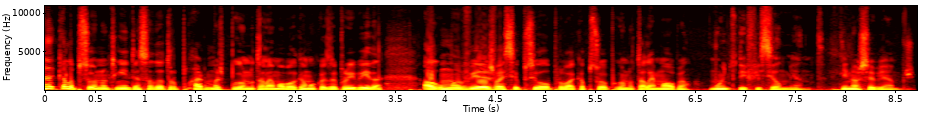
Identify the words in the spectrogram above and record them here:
Aquela pessoa não tinha intenção de atropelar, mas pegou no telemóvel, que é uma coisa proibida. Alguma vez vai ser possível provar que a pessoa pegou no telemóvel? Muito dificilmente. E nós sabemos.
